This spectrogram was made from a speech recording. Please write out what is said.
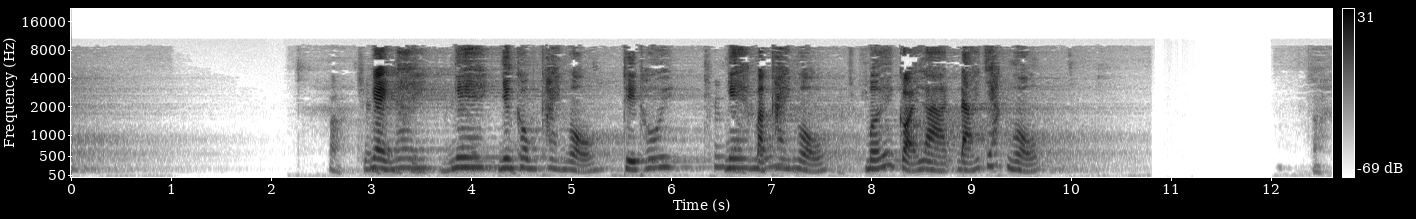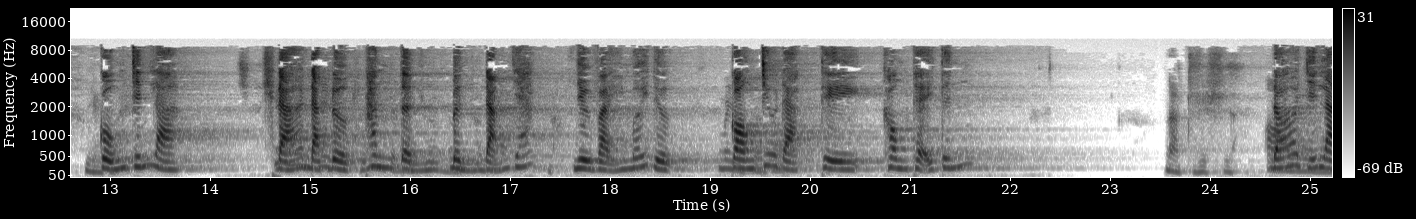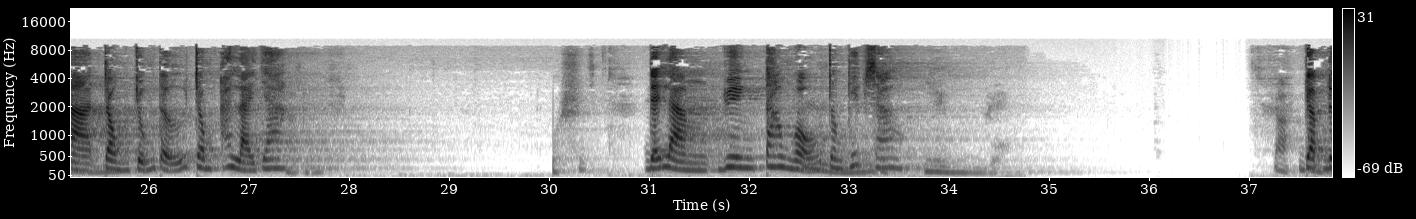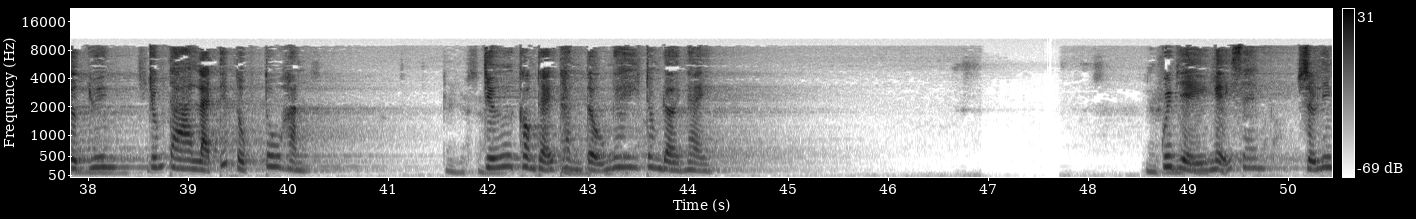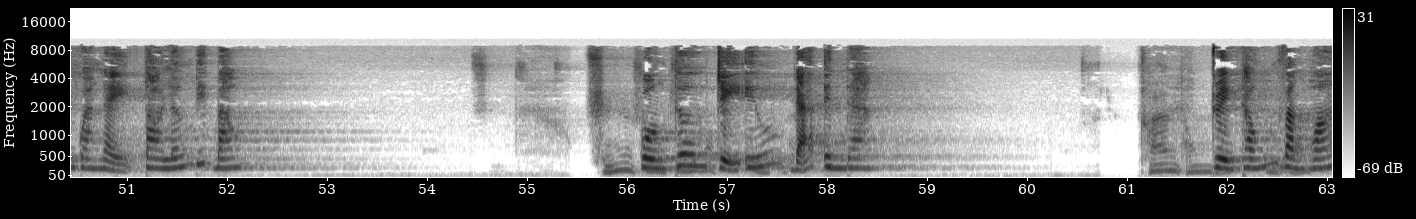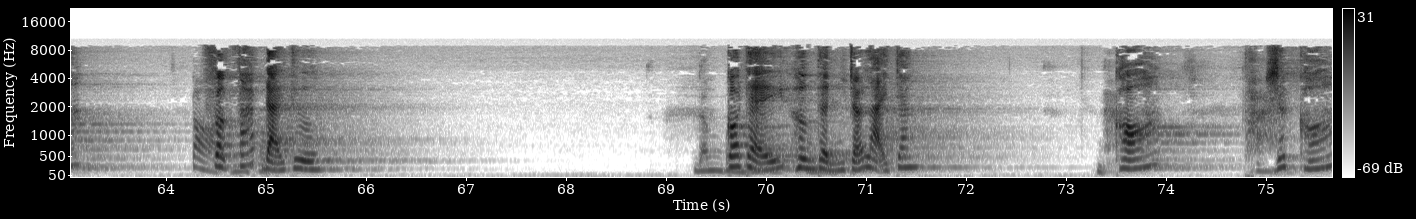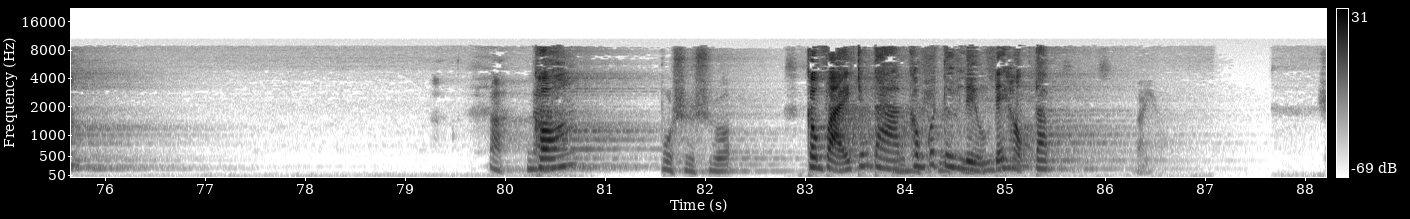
Ngày nay nghe nhưng không khai ngộ thì thôi. Nghe mà khai ngộ mới gọi là đã giác ngộ. Cũng chính là đã đạt được thanh tịnh, bình đẳng giác, như vậy mới được. Còn chưa đạt thì không thể tính. Đó chỉ là trồng chủng tử trong a lại gia để làm duyên tao ngộ trong kiếp sau. Gặp được duyên, chúng ta lại tiếp tục tu hành. Chứ không thể thành tựu ngay trong đời này. Quý vị nghĩ xem, sự liên quan này to lớn biết bao. Quần thư trị yếu đã in ra. Truyền thống văn hóa. Phật pháp đại thừa. Có thể hưng thịnh trở lại chăng? Khó. Rất khó. Khó không phải chúng ta không có tư liệu để học tập.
